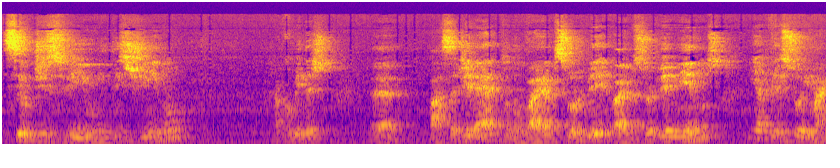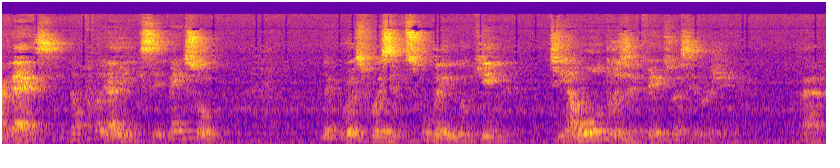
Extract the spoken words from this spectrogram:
Se eu desvio o intestino, a comida é, passa direto, não vai absorver, vai absorver menos e a pessoa emagrece. Então foi aí que se pensou. Depois foi se descobrindo que tinha outros efeitos da cirurgia. Né?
